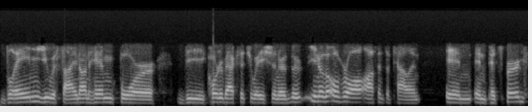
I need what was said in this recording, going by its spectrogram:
blame you assign on him for the quarterback situation or the you know the overall offensive talent in in Pittsburgh.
